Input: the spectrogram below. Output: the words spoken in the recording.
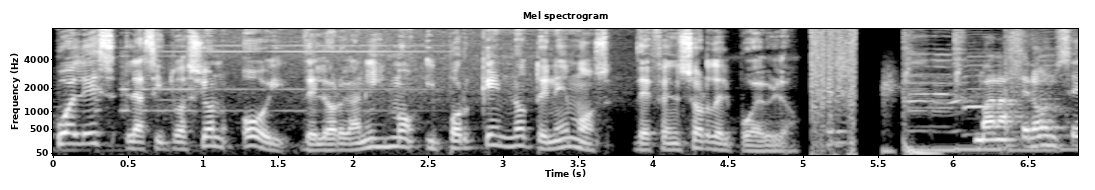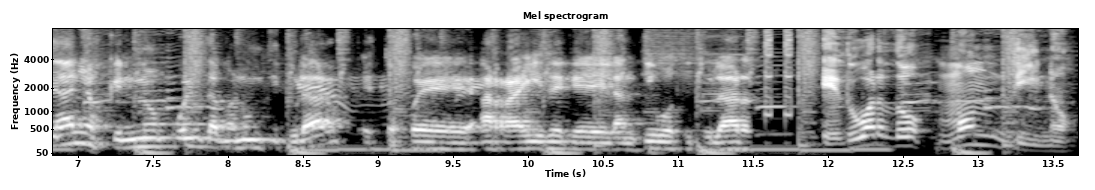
¿Cuál es la situación hoy del organismo y por qué no tenemos defensor del pueblo? Van a ser 11 años que no cuenta con un titular. Esto fue a raíz de que el antiguo titular... Eduardo Mondino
